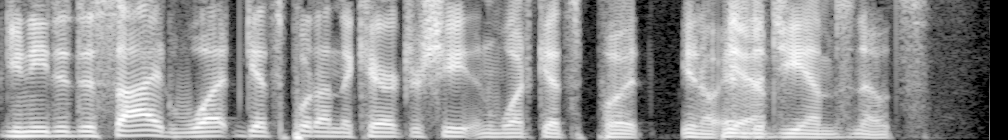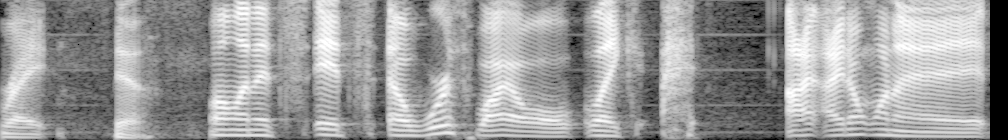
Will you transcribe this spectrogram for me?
you need to decide what gets put on the character sheet and what gets put, you know, in Yeah. the GM's notes. Right. Yeah. Well, and it's it's a worthwhile like I, I don't want to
